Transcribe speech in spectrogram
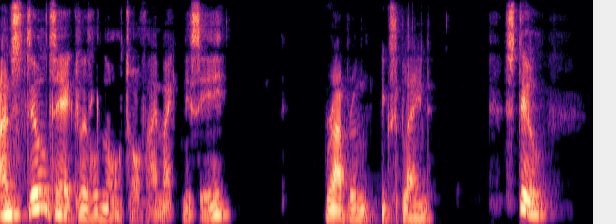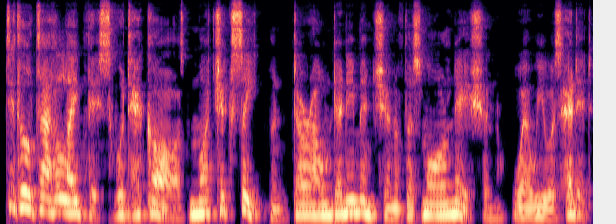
And still take little note of, I mightn't say. Rabrin explained. Still, tittle tattle like this would have caused much excitement around any mention of the small nation where we was headed.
